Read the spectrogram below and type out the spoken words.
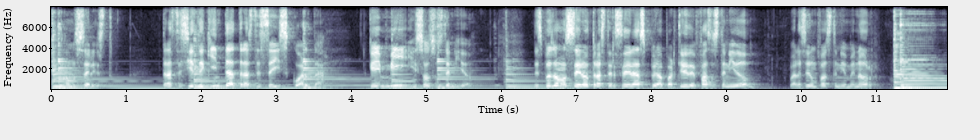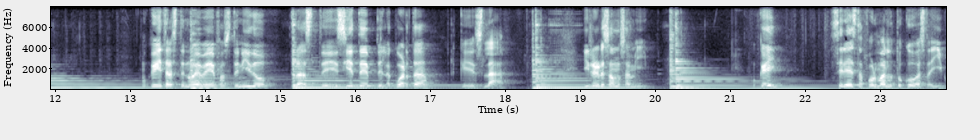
vamos a hacer esto. Traste 7, quinta, traste 6, cuarta. Ok, Mi y Sol sostenido. Después vamos a hacer otras terceras, pero a partir de Fa sostenido, para hacer un Fa sostenido menor. Ok, traste 9, Fa sostenido, traste 7 de la cuarta, que es La. Y regresamos a Mi. Ok, sería de esta forma, lo toco hasta ahí.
